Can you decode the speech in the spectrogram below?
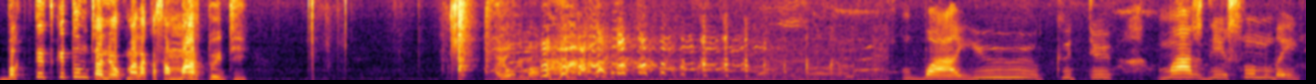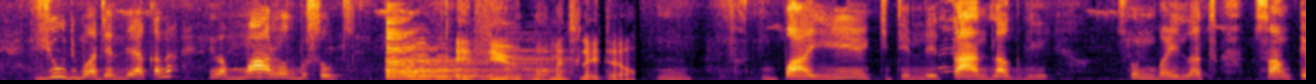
बघतेच की तुमचा लोक मला कसा मारतोय ती. बाई किती माजली सुनबाई येऊ दे माझ्या लेकाला हिला मारत बसवती. A few moments later. बाई किती ले ताण लागली. सुनबाईलाच सांगते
